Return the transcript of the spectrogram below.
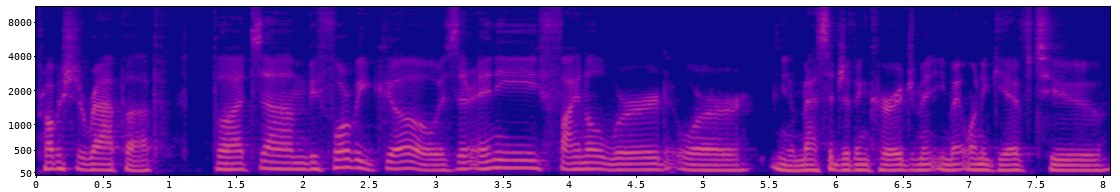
probably should wrap up. But um, before we go, is there any final word or you know message of encouragement you might want to give to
